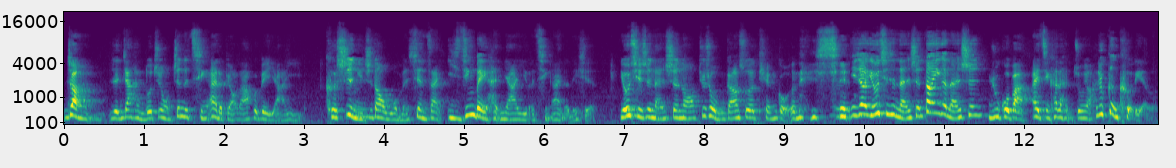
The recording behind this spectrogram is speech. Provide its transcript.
让人家很多这种真的情爱的表达会被压抑。可是你知道，我们现在已经被很压抑了，情爱的那些，尤其是男生哦，就是我们刚刚说的舔狗的那些。你知道，尤其是男生，当一个男生如果把爱情看得很重要，他就更可怜了。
